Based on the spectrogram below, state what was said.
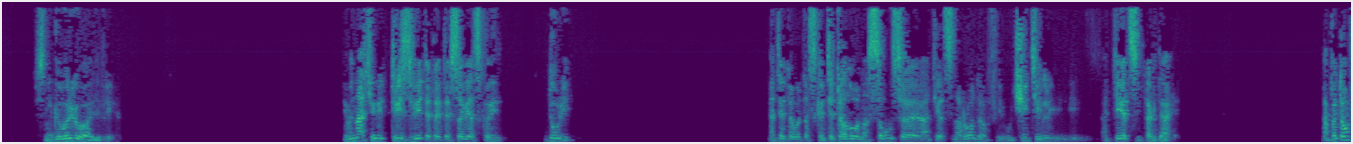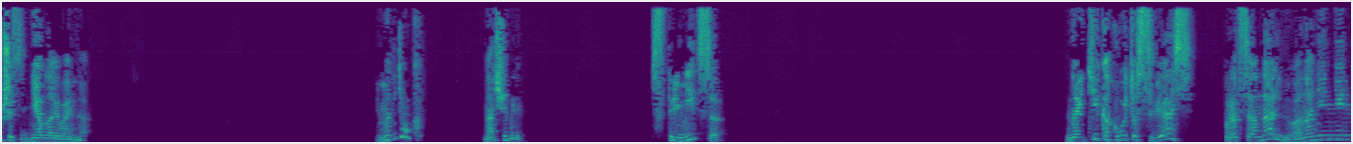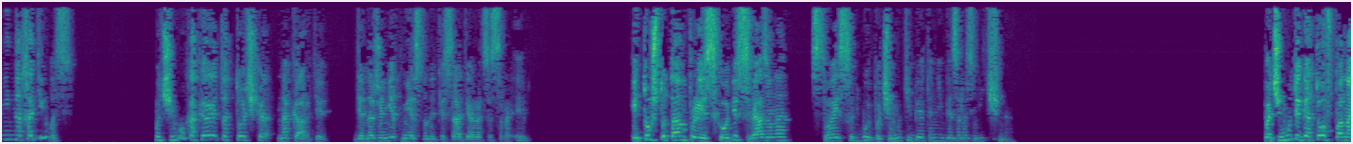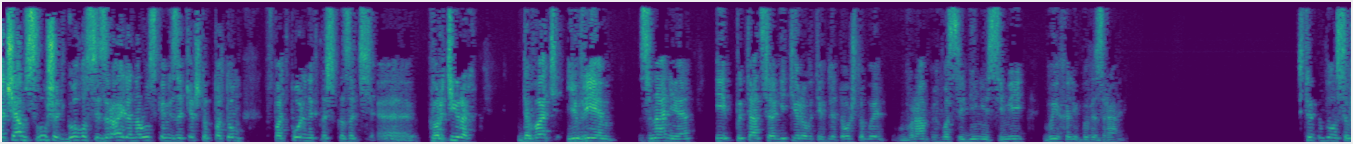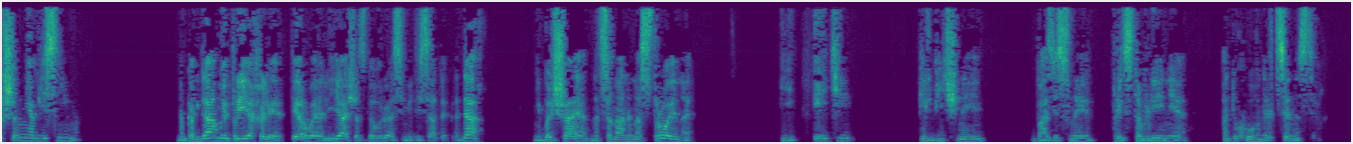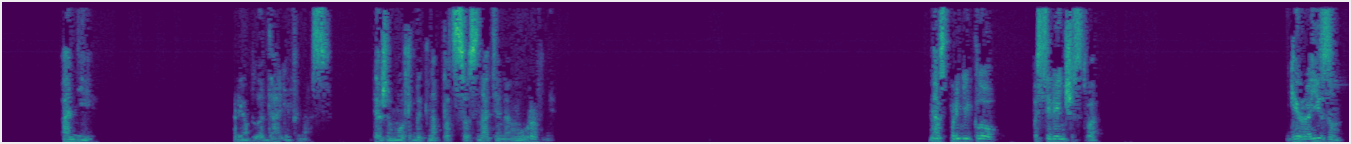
Не говорю о евреях. И мы начали трезветь от этой советской дури. От этого, так сказать, эталона солнца, отец народов, и учитель, и отец, и так далее. А потом шестидневная война. И мы вдруг начали стремиться найти какую-то связь рациональную, она не, не, не находилась. Почему какая-то точка на карте, где даже нет места написать Эрец Исраэль? И то, что там происходит, связано с твоей судьбой. Почему тебе это не безразлично? Почему ты готов по ночам слушать голос Израиля на русском языке, чтобы потом в подпольных, так сказать, э, квартирах давать евреям знания и пытаться агитировать их для того, чтобы в рамках воссоединения семей выехали бы в Израиль? Что это было совершенно необъяснимо. Но когда мы приехали, первая я сейчас говорю о 70-х годах, небольшая, национально настроенная. И эти первичные, базисные представления о духовных ценностях, они преобладали в нас, даже, может быть, на подсознательном уровне. Нас привлекло поселенчество, героизм,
